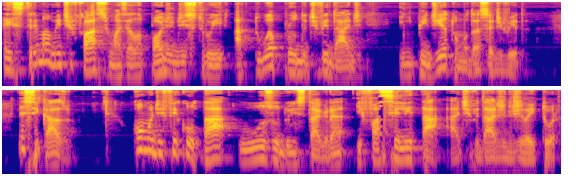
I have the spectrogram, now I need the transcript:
é extremamente fácil, mas ela pode destruir a tua produtividade e impedir a tua mudança de vida. Nesse caso, como dificultar o uso do Instagram e facilitar a atividade de leitura?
